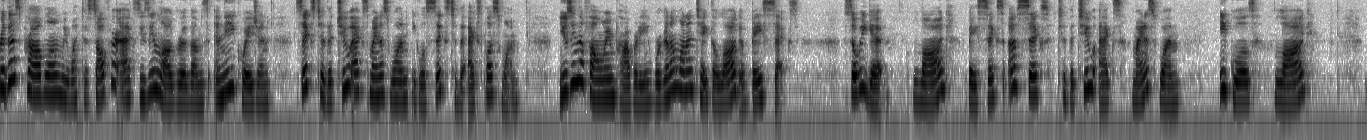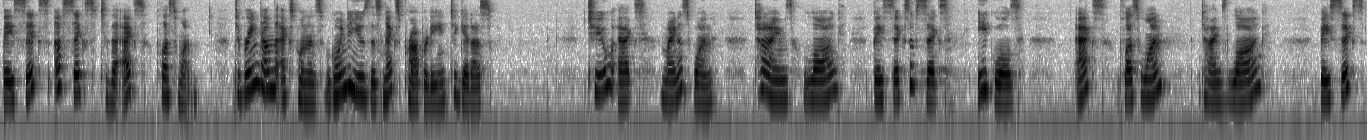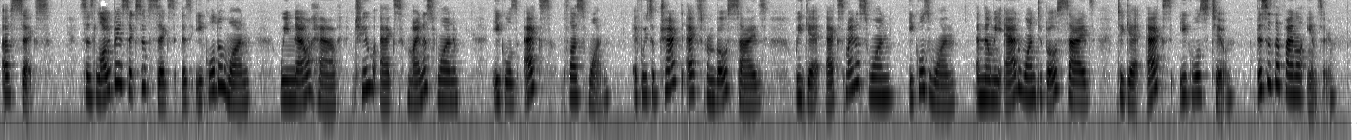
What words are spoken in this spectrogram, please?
For this problem, we want to solve for x using logarithms in the equation 6 to the 2x minus 1 equals 6 to the x plus 1. Using the following property, we're going to want to take the log of base 6. So we get log base 6 of 6 to the 2x minus 1 equals log base 6 of 6 to the x plus 1. To bring down the exponents, we're going to use this next property to get us 2x minus 1 times log base 6 of 6 equals x plus 1 times log base 6 of 6. Since log base 6 of 6 is equal to 1, we now have 2x minus 1 equals x plus 1. If we subtract x from both sides, we get x minus 1 equals 1, and then we add 1 to both sides to get x equals 2. This is the final answer.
